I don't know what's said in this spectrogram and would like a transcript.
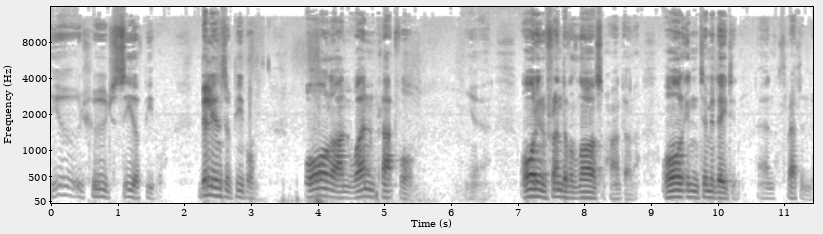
a huge, huge sea of people, billions of people, all on one platform, yeah, all in front of Allah subhanahu wa ta'ala, all intimidated and threatened,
